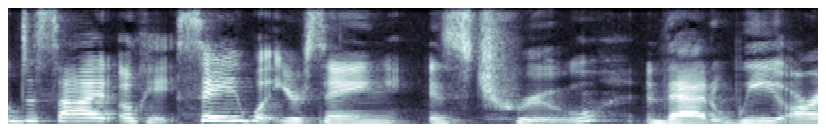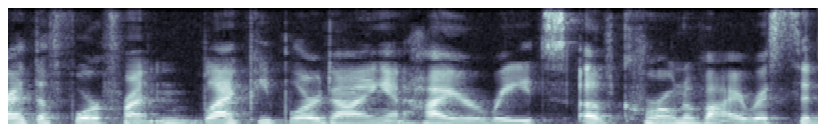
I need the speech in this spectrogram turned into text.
decide, okay, say what you're saying is true, that we are at the forefront and black people are dying at higher rates of coronavirus than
